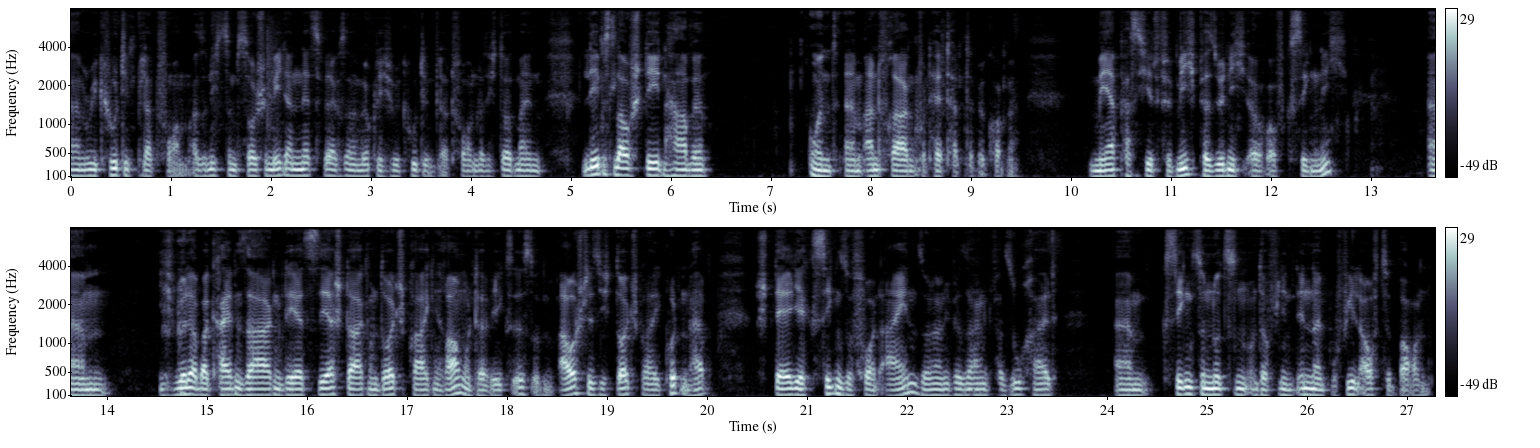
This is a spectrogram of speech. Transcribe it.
ähm, Recruiting-Plattform. Also nicht zum Social-Media-Netzwerk, sondern wirklich Recruiting-Plattform, dass ich dort meinen Lebenslauf stehen habe und ähm, Anfragen von Headhunter bekomme. Mehr passiert für mich persönlich auf, auf Xing nicht. Ähm, ich würde aber keinem sagen, der jetzt sehr stark im deutschsprachigen Raum unterwegs ist und ausschließlich deutschsprachige Kunden hat, stell dir Xing sofort ein, sondern ich würde sagen, versuch halt ähm, Xing zu nutzen und auf LinkedIn dein Profil aufzubauen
